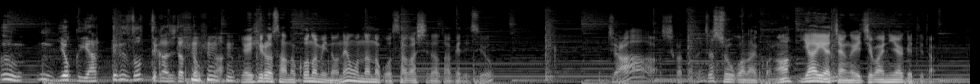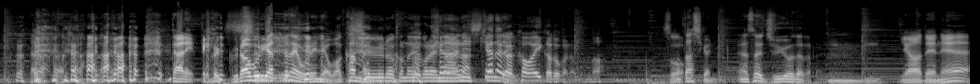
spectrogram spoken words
うんうんよくやってるぞって感じだったもんな。いやヒロさんの好みのね女の子を探してただけですよじゃあ仕方ないじゃあしょうがないかな。ヤイヤちゃんが一番にやけてた。誰？ってグラブルやってない俺には分かんない収録の横でキャラが何してんだよ。キャラが可愛いかどうかだもんな。そう。確かに。あそれ重要だからね。うん。いやでね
